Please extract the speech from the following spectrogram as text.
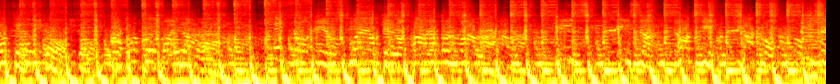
funky flamingo, a funky bailar. Esto es suelo de la paranormal. Beats, Insta, Toxic, Ciaco, DJ.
